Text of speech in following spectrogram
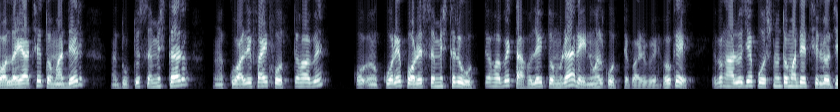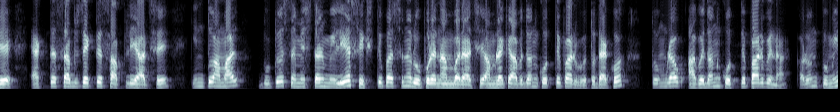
বলাই আছে, তোমাদের দুটো সেমিস্টার কোয়ালিফাই করতে হবে করে পরের সেমিস্টারে উঠতে হবে, তাহলেই তোমরা রেনুয়াল করতে পারবে ওকে এবং আরও যে প্রশ্ন তোমাদের ছিল যে, একটা সাবজেক্টে সাপ্লি আছে, কিন্তু আমার দুটো সেমিস্টার মিলিয়ে সিক্সটি পার্সেন্টের উপরে নাম্বার আছে, আমরা কি আবেদন করতে পারব? তো দেখো, তোমরাও আবেদন করতে পারবে না, কারণ তুমি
